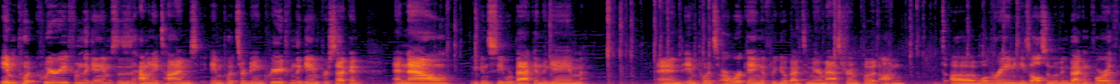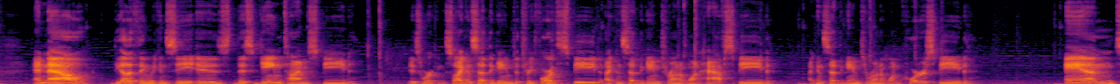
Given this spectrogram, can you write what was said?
input query from the game. So this is how many times inputs are being queried from the game per second. And now we can see we're back in the game and inputs are working. If we go back to mirror master input on uh, Wolverine, he's also moving back and forth. And now the other thing we can see is this game time speed is working. So I can set the game to 3 fourths speed, I can set the game to run at 1 half speed, I can set the game to run at 1 quarter speed, and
